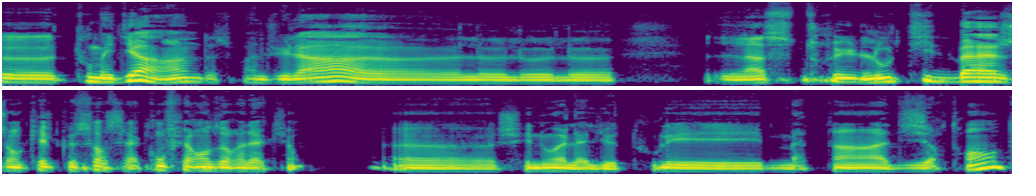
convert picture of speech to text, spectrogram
euh, tout média, hein, de ce point de vue-là, euh, l'outil de base, en quelque sorte, c'est la conférence de rédaction. Euh, chez nous, elle a lieu tous les matins à 10h30.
